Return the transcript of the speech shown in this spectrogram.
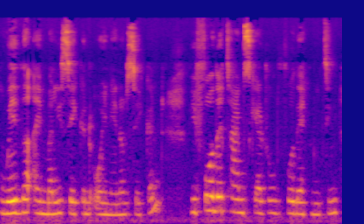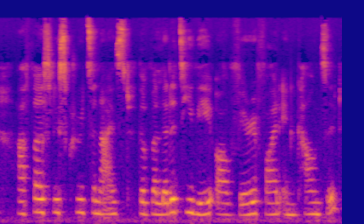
Whether a millisecond or a nanosecond before the time scheduled for that meeting are firstly scrutinized, the validity thereof verified and counted,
